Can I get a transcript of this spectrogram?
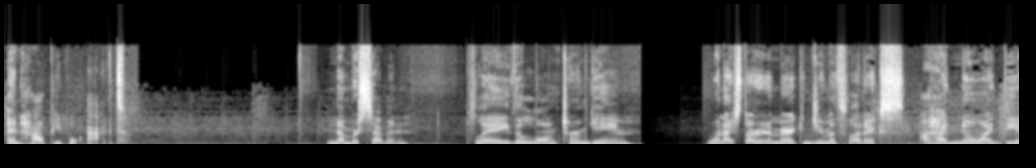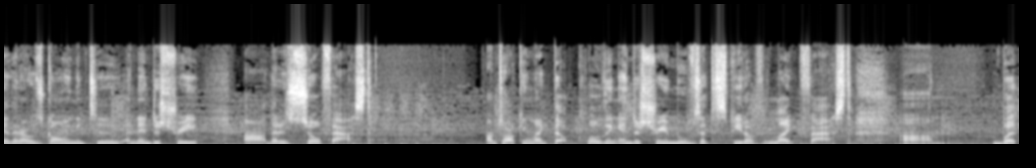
and how people act. Number seven, play the long term game. When I started American Dream Athletics, I had no idea that I was going into an industry uh, that is so fast. I'm talking like the clothing industry moves at the speed of light fast. Um, but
